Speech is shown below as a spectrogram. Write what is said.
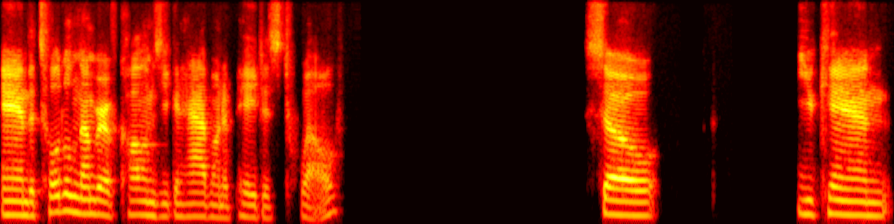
And the total number of columns you can have on a page is 12. So you can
